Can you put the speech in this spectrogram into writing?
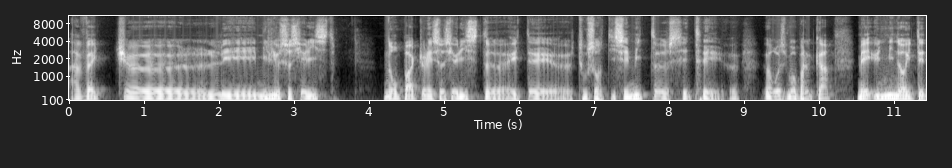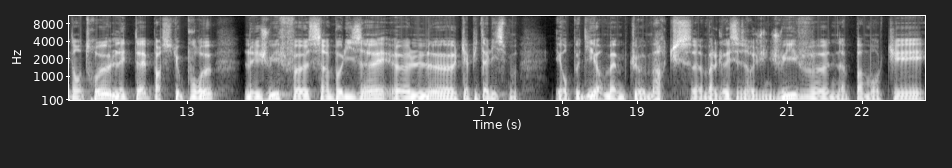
avec les milieux socialistes non pas que les socialistes euh, étaient euh, tous antisémites, euh, c'était heureusement pas le cas, mais une minorité d'entre eux l'était parce que pour eux, les juifs symbolisaient le capitalisme. Et on peut dire même que Marx, malgré ses origines juives, n'a pas manqué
